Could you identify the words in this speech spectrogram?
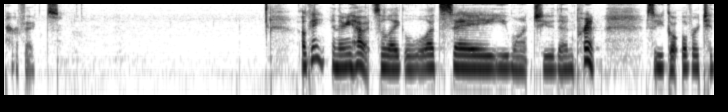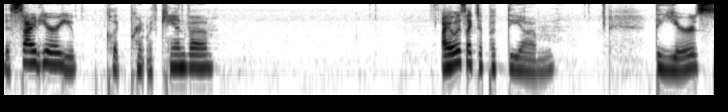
Perfect. Okay, and there you have it. So like let's say you want to then print. So you go over to the side here, you click print with Canva. I always like to put the um the years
